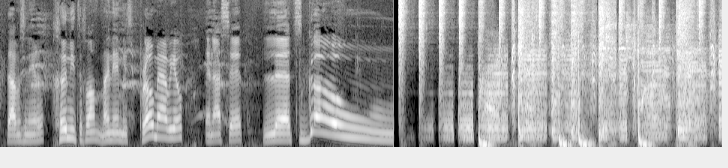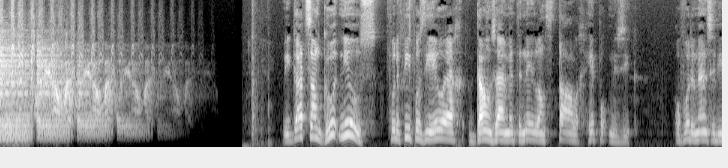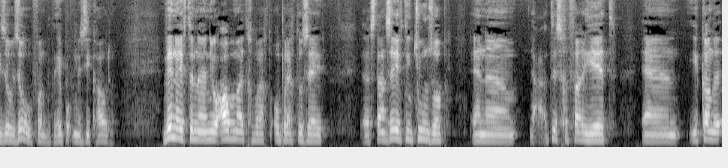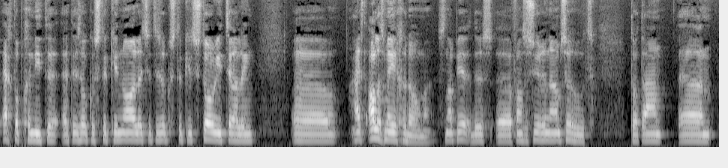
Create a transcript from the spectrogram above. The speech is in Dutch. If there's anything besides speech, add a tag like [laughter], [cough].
dames en heren, geniet ervan. Mijn naam is Pro Mario. En I said, let's go! We got some good news voor de peoples die heel erg down zijn met de Nederlandstalige hip-hop muziek. Of voor de mensen die sowieso van de hip-hop muziek houden. Win heeft een uh, nieuw album uitgebracht, Oprecht door Zee. Er staan 17 tunes op. En uh, ja, het is gevarieerd. En je kan er echt op genieten. Het is ook een stukje knowledge, het is ook een stukje storytelling. Uh, hij heeft alles meegenomen, snap je? Dus uh, van zijn Surinaamse roots tot aan, um,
